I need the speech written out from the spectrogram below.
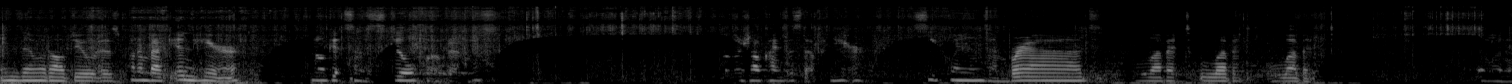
And then what I'll do is put them back in here and I'll get some still photos. So there's all kinds of stuff in here. Sequins and brads. Love it, love it, love it. A little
